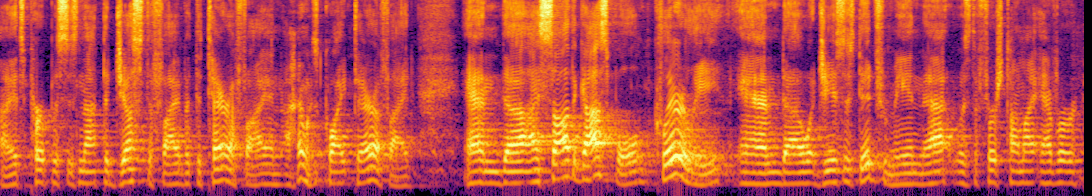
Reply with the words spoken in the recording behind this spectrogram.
Uh, its purpose is not to justify, but to terrify, and I was quite terrified. And uh, I saw the gospel clearly and uh, what Jesus did for me, and that was the first time I ever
